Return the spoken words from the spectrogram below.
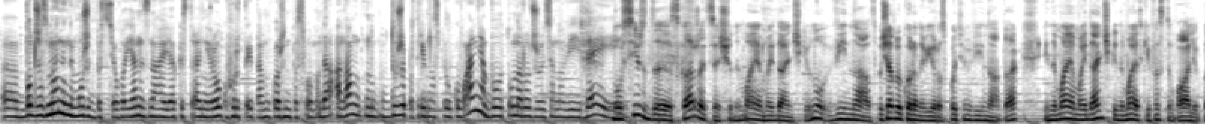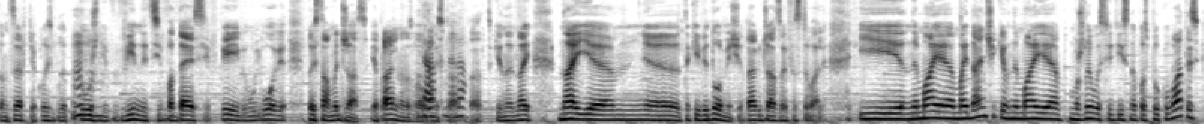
Е, Бо джазмени не можуть без цього. Я не знаю, як естрадні рок гурти, там кожен по-своєму. Да? А нам ну, дуже потрібно спілкування, бо то народжуються нові ідеї. Ну всі ж скаржаться, що немає майданчиків. Ну, війна, спочатку коронавірус, потім війна, так? І немає майданчиків, немає таких фестивалів, концертів. Колись були потужні в Вінниці, в Одесі, в Києві, у Львові. Той самий джаз. Я правильно назвав Так, міста? да. Так, такі най, най, най, е, м, е, такі відоміші, так, джазові фестивалі. І немає майданчиків, немає можливості дійсно поспілкуватись,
